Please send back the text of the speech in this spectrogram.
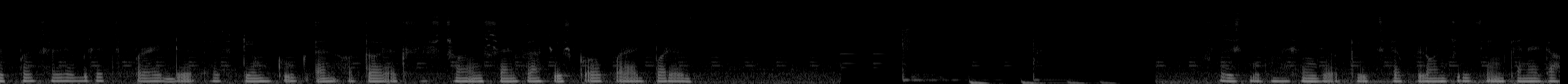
Apple celebrates Pride Day as Tim Cook and author Axis joins San Francisco Pride Parade. Facebook Messenger Kids app launches in Canada.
